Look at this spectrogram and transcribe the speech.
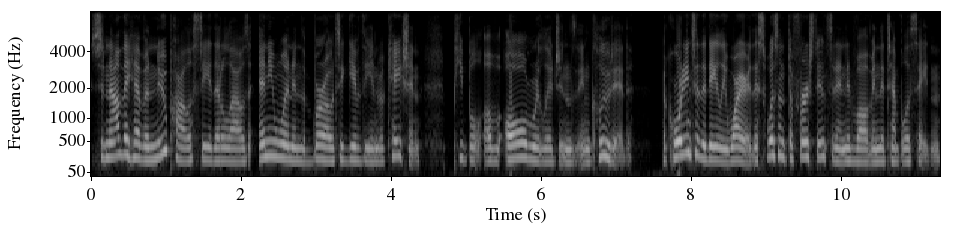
So now they have a new policy that allows anyone in the borough to give the invocation, people of all religions included. According to the Daily Wire, this wasn't the first incident involving the Temple of Satan.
